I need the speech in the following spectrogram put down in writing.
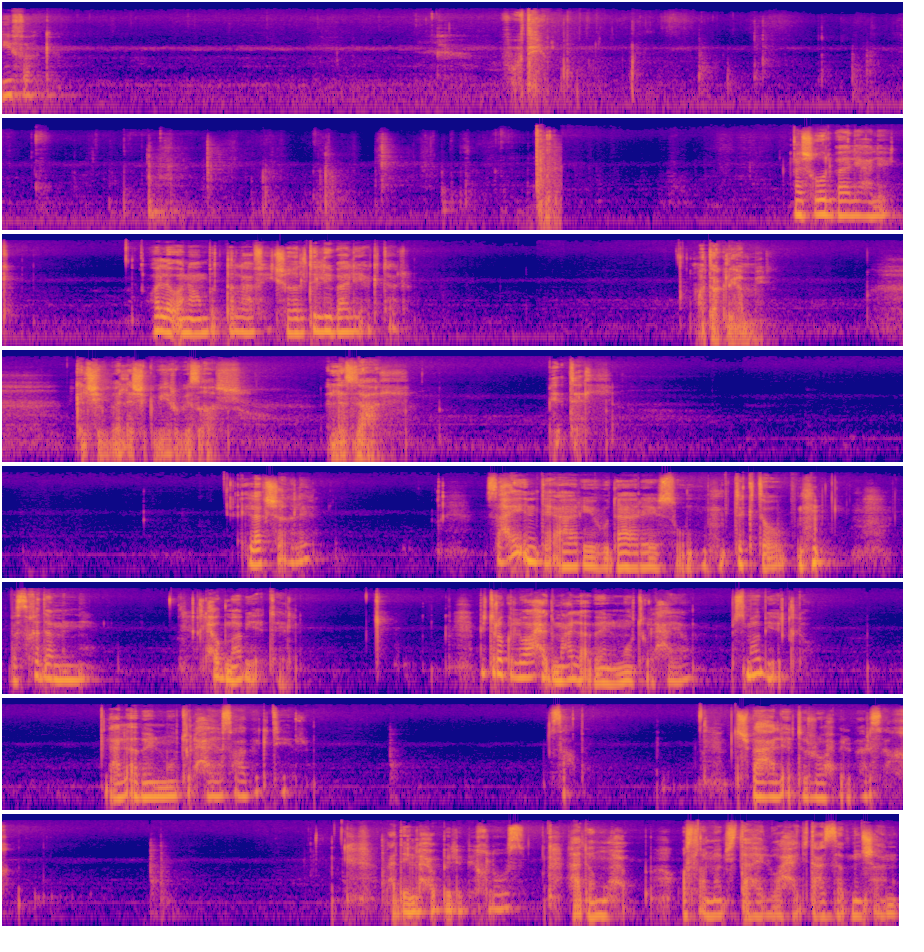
كيفك؟ فوتي. مشغول بالي عليك. وهلا وأنا عم بتطلع فيك شغلت لي بالي أكتر. ما تاكلي همي. كل شي ببلش كبير وبيصغر. إلا الزعل بيقتل. لك شغلة؟ صحيح أنت قاري ودارس وبتكتب بس خدها مني. الحب ما بيقتل. بيترك الواحد معلق بين الموت والحياة بس ما بيقتله. العلاقة بين الموت والحياة صعبة كتير صعبة بتشبه علقة الروح بالبرزخ. بعدين الحب اللي بيخلص هذا مو حب. أصلا ما بيستاهل الواحد يتعذب من شانه.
